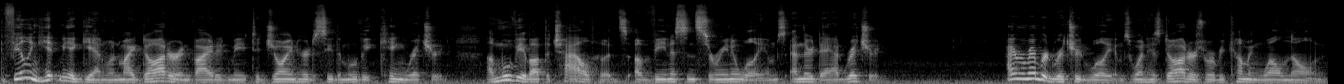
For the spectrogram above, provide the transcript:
The feeling hit me again when my daughter invited me to join her to see the movie King Richard, a movie about the childhoods of Venus and Serena Williams and their dad Richard. I remembered Richard Williams when his daughters were becoming well known,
